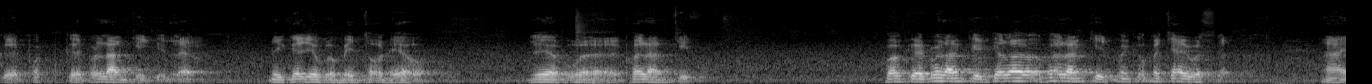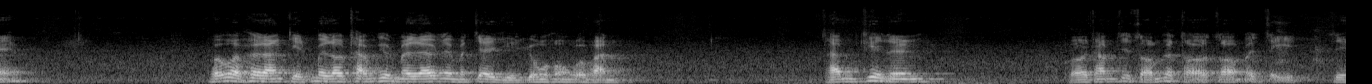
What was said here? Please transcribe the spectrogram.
เกิดเกิดพลังจิตขึ้นแล้ว นี่ก็เรียกว่าเมนทอนเฮลเรียกว่าพลังจิตพอเกิดพลังจิตก็แล้วพลังจิตมันก็ไม่ใช่ว่าหาย เพราะว่าพลังจิตเมื่อเราทำขึ้นมาแล้วเนี่ยมันจะยืนยงคงกระพันทำที่หนึ่ง พอทำที่สองก็ต่อสองไปสี่สี่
